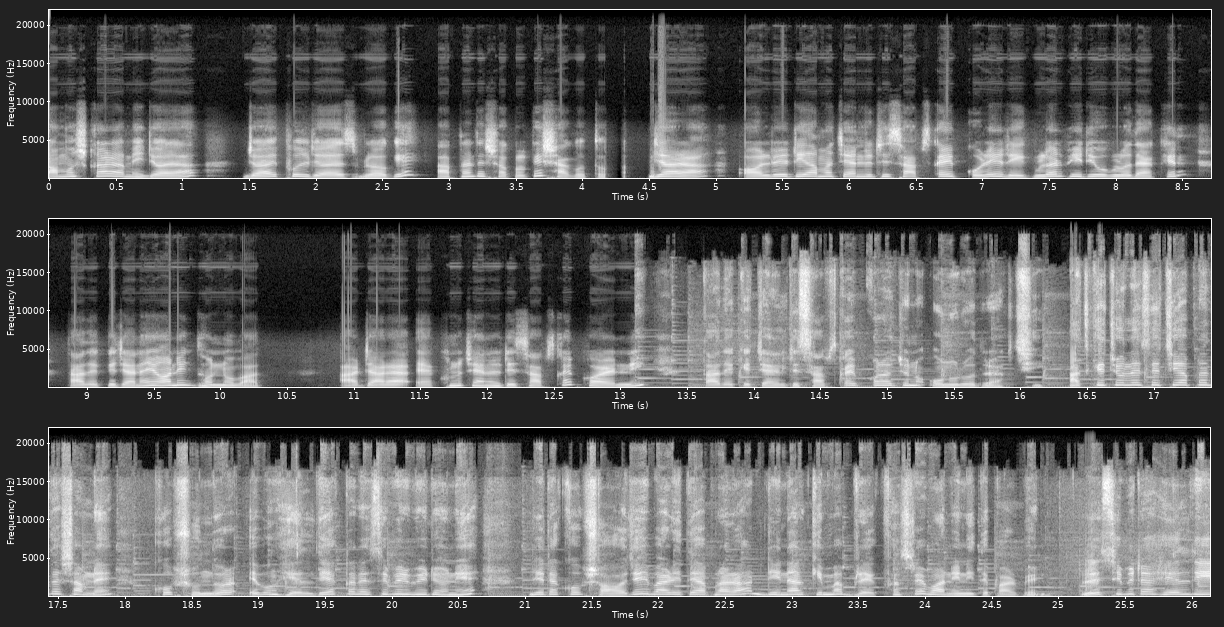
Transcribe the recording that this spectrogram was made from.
নমস্কার, আমি জয়া, জয়ফুল জয়াস ব্লগে আপনাদের সকলকে স্বাগত। যারা অলরেডি আমার চ্যানেলটি সাবস্ক্রাইব করে রেগুলার ভিডিওগুলো দেখেন, তাদেরকে জানাই অনেক ধন্যবাদ। আর যারা এখনও চ্যানেলটি সাবস্ক্রাইব করেননি, তাদেরকে চ্যানেলটি সাবস্ক্রাইব করার জন্য অনুরোধ রাখছি। আজকে চলে এসেছি আপনাদের সামনে খুব সুন্দর এবং হেলদি একটা রেসিপির ভিডিও নিয়ে, যেটা খুব সহজেই বাড়িতে আপনারা ডিনার কিংবা ব্রেকফাস্টে বানিয়ে নিতে পারবেন। রেসিপিটা হেলদি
